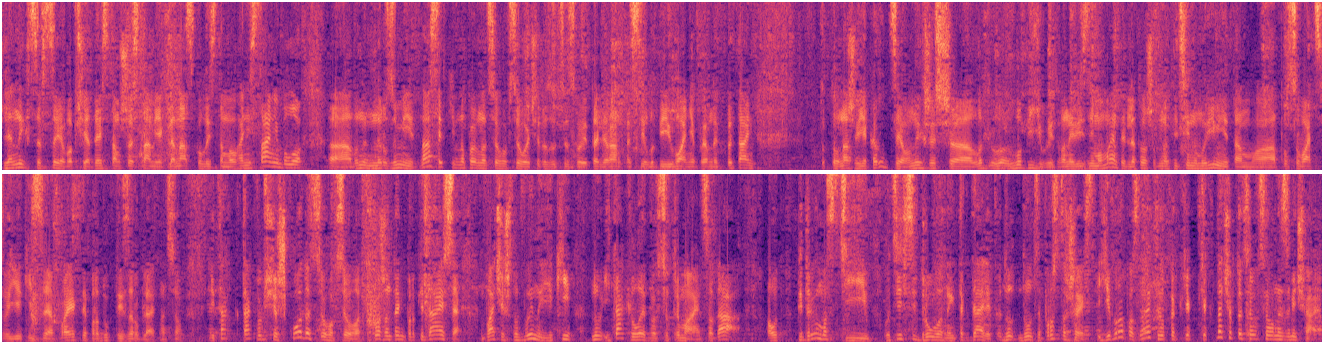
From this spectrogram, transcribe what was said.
Для них це все вообще десь там щось там, як для нас колись там в Афганістані було. Вони не розуміють наслідків, напевно, цього всього через оцю свою толерантність і лобіювання певних питань. Тобто у нас же є корупція, у них же ж е, лоб- лобіюють вони різні моменти для того, щоб на офіційному рівні там е, просувати свої якісь е, проекти, продукти і заробляти на цьому. І так, так взагалі шкода цього всього. Ти кожен день прокидаєшся, бачиш новини, які ну і так ледве все тримається. Да? А от підрив мостів, оці всі дрони і так далі. Ну, ну це просто жесть. І Європа, знаєте, як, як, як начебто цього всього не замічає.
